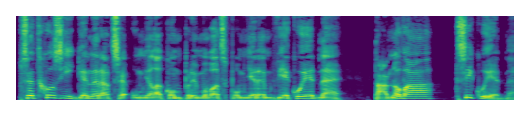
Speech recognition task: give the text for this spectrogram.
Předchozí generace uměla komprimovat s poměrem 2 k 1, ta nová 3 k 1.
